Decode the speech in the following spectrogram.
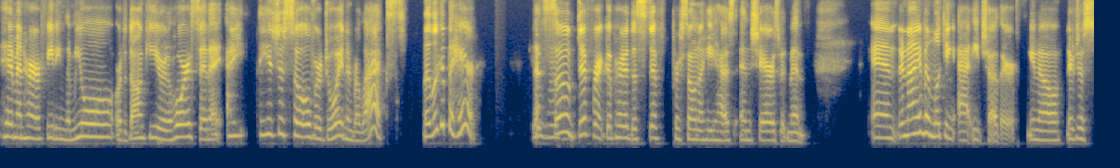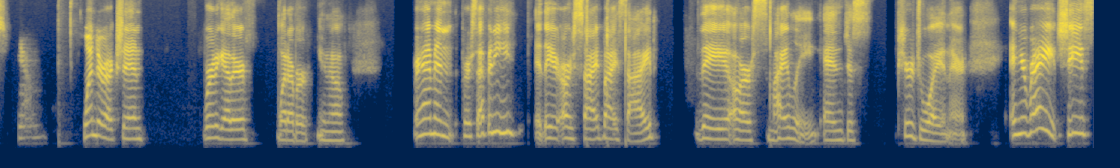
him and her feeding the mule or the donkey or the horse, and I, I he's just so overjoyed and relaxed. Like, look at the hair. That's mm-hmm. so different compared to the stiff persona he has and shares with men. And they're not even looking at each other, you know, they're just yeah. one direction. We're together, whatever, you know. For him and Persephone, they are side by side. They are smiling and just pure joy in there. And you're right, she's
